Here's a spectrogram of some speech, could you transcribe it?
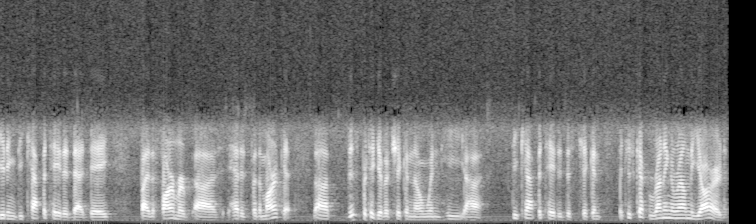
getting decapitated that day by the farmer uh, headed for the market. Uh, this particular chicken, though, when he uh, decapitated this chicken, it just kept running around the yard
